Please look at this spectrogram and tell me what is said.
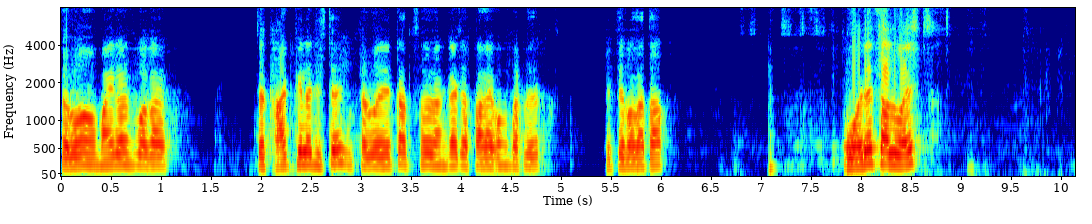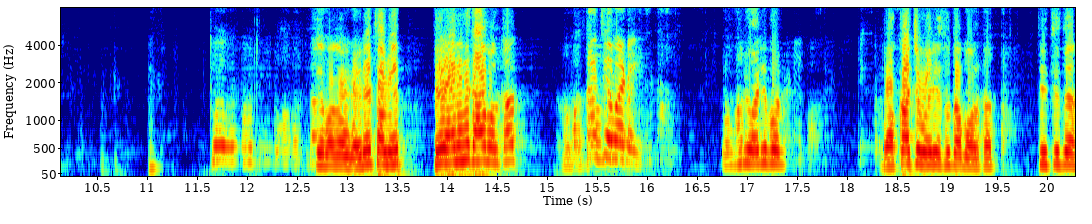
सर्व महिलांना बघा तर थाट केला दिसतंय. सर्व एकाच रंगाच्या साड्या करून बसले तिथे बघा आता वडे चालू आहेत. ते बघा वडे चालू आहेत. ते वड्याने काय बोलतात? मकाचे वडे. वडे बोल. भोकाचे वडे सुद्धा बोलतात. ते तिथं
